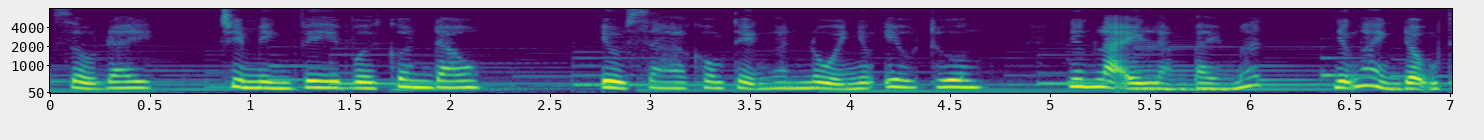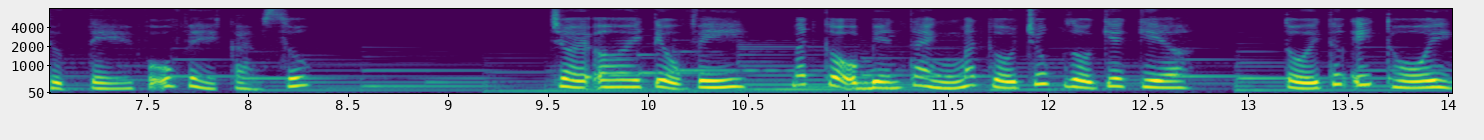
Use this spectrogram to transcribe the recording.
Giờ đây, chỉ mình Vi với cơn đau. Yêu xa không thể ngăn nổi những yêu thương, nhưng lại làm bay mất những hành động thực tế vỗ về cảm xúc. Trời ơi Tiểu Vi, mắt cậu biến thành mắt gấu trúc rồi kia kìa, tối thức ít thôi.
